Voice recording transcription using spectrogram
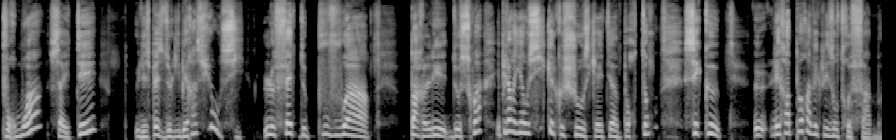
pour moi, ça a été une espèce de libération aussi. Le fait de pouvoir parler de soi. Et puis alors, il y a aussi quelque chose qui a été important, c'est que euh, les rapports avec les autres femmes,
